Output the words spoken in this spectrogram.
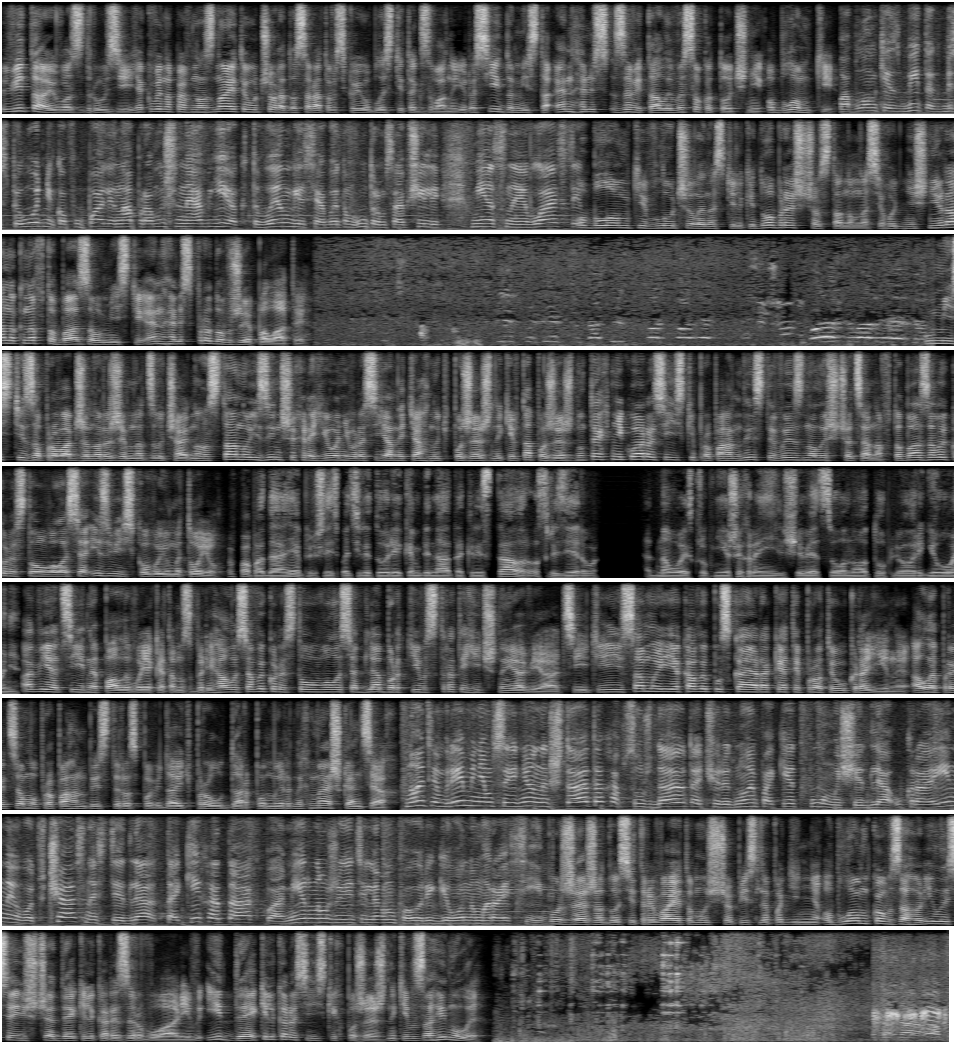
Вітаю вас, друзі! Як ви напевно знаєте, учора до Саратовської області так званої Росії до міста Енгельс завітали високоточні обломки. Обломки сбитых беспилотников упали на промышленный объект в Энгельсе. Об этом утром сообщили местные власти. Обломки влучили настільки добре, що станом на сьогоднішній ранок нафтобаза у місті Енгельс продовжує палати. у місті запроваджено режим надзвичайного стану. і з інших регіонів росіяни тягнуть пожежників та пожежну техніку. А російські пропагандисти визнали, що ця нафтобаза використовувалася із військовою метою. Попадання прийшлись по території комбіната Крістал Росрезерва, одного из крупнейших хранилищ авиационного топлива в регионе. Авіаційне паливо, яке там зберігалося, використовувалося для бортів стратегічної авіації, тієї самої, яка випускає ракети проти України. Але при цьому пропагандисти розповідають про удар по мирних мешканцях. Ну а тем временем в Соединенных Штатах обсуждают очередной пакет помощи для Украины. Вот в частности для таких атак по мирным жителям, по регионам России. Пожежа досі триває, тому що після падіння обломков загорілися іще декілька резервуарів, і декілька російських пожежників загинули.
